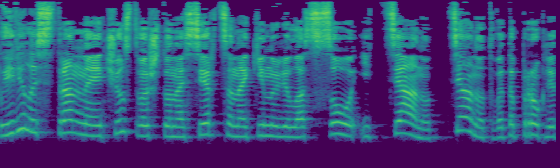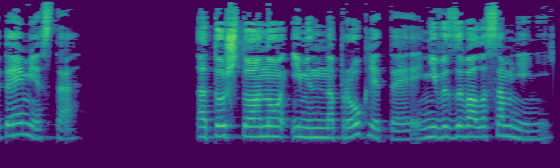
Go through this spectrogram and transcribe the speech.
Появилось странное чувство, что на сердце накинули лассо и тянут, тянут в это проклятое место. А то, что оно именно проклятое, не вызывало сомнений.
